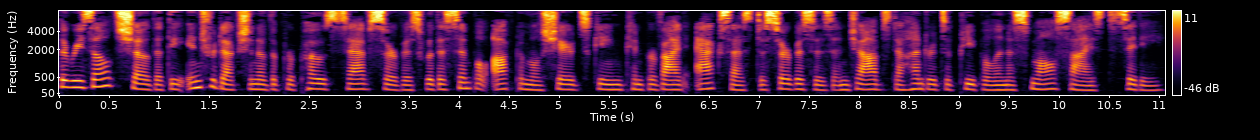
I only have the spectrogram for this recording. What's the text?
The results show that the introduction of the proposed SAV service with a simple optimal shared scheme can provide access to services and jobs to hundreds of people in a small sized city.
